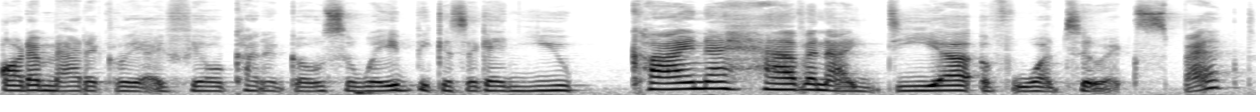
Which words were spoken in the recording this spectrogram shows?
automatically I feel kind of goes away because again, you kind of have an idea of what to expect.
